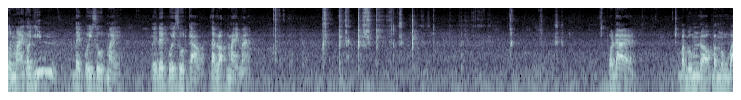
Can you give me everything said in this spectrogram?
ต้นไม้ก็ยิ้มได้ปุ๋ยสูตรใหม่เอ้ยได้ปุ๋ยสูตรเก่า แต่ล็อตใหม่มาพอได้บำรุงดอกบำรุงใบ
